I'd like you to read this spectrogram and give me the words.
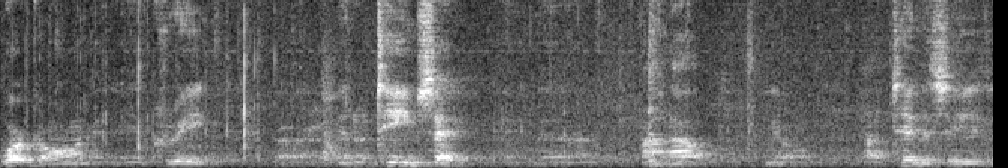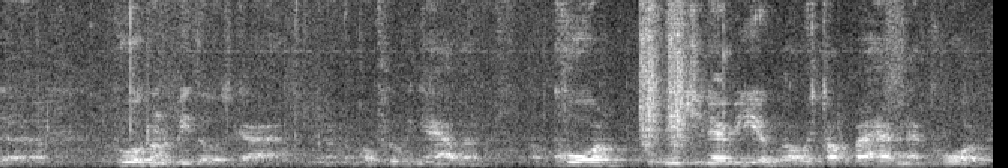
work on and, and create, uh, in a team setting. And, uh, find out, you know, our tendencies, uh, who are gonna be those guys. You know, hopefully we can have a, a core in each and every year. We always talk about having that core,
